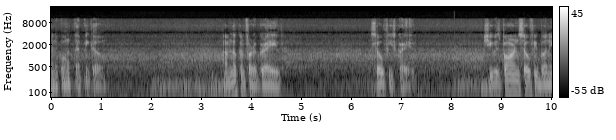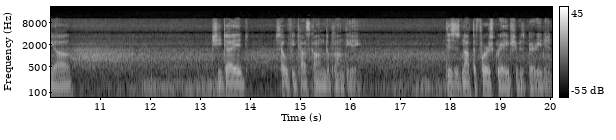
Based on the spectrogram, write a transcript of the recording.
and it won't let me go. I'm looking for a grave. Sophie's grave. She was born Sophie Bouniol. She died Sophie Toscan de Plantier. This is not the first grave she was buried in.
